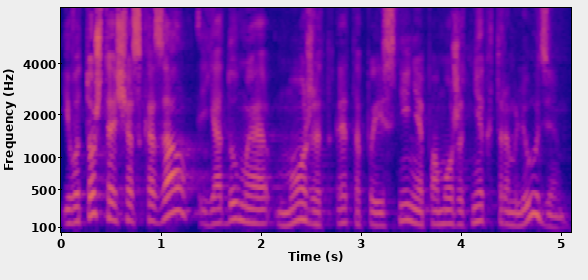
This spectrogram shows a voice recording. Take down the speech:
И вот то, что я сейчас сказал, я думаю, может, это пояснение поможет некоторым людям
